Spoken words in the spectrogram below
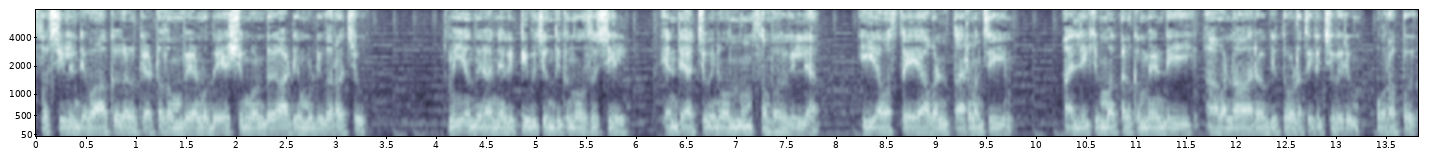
സുശീലിന്റെ വാക്കുകൾ കേട്ടതും വേണു ദേഷ്യം കൊണ്ട് അടിമുടി വിറച്ചു. നീ എന്തിനാ നെഗറ്റീവ് ചിന്തിക്കുന്നത് സുശീൽ? എന്റെ അച്ചുവിന് ഒന്നും സംഭവിക്കില്ല. ഈ അവസ്ഥയെ അവൻ തരണം ചെയ്യും. അല്ലിക്കും മക്കൾക്കും വേണ്ടി അവൻ ആരോഗ്യത്തോടെ തിരിച്ചു വരും. ഉറപ്പ്.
